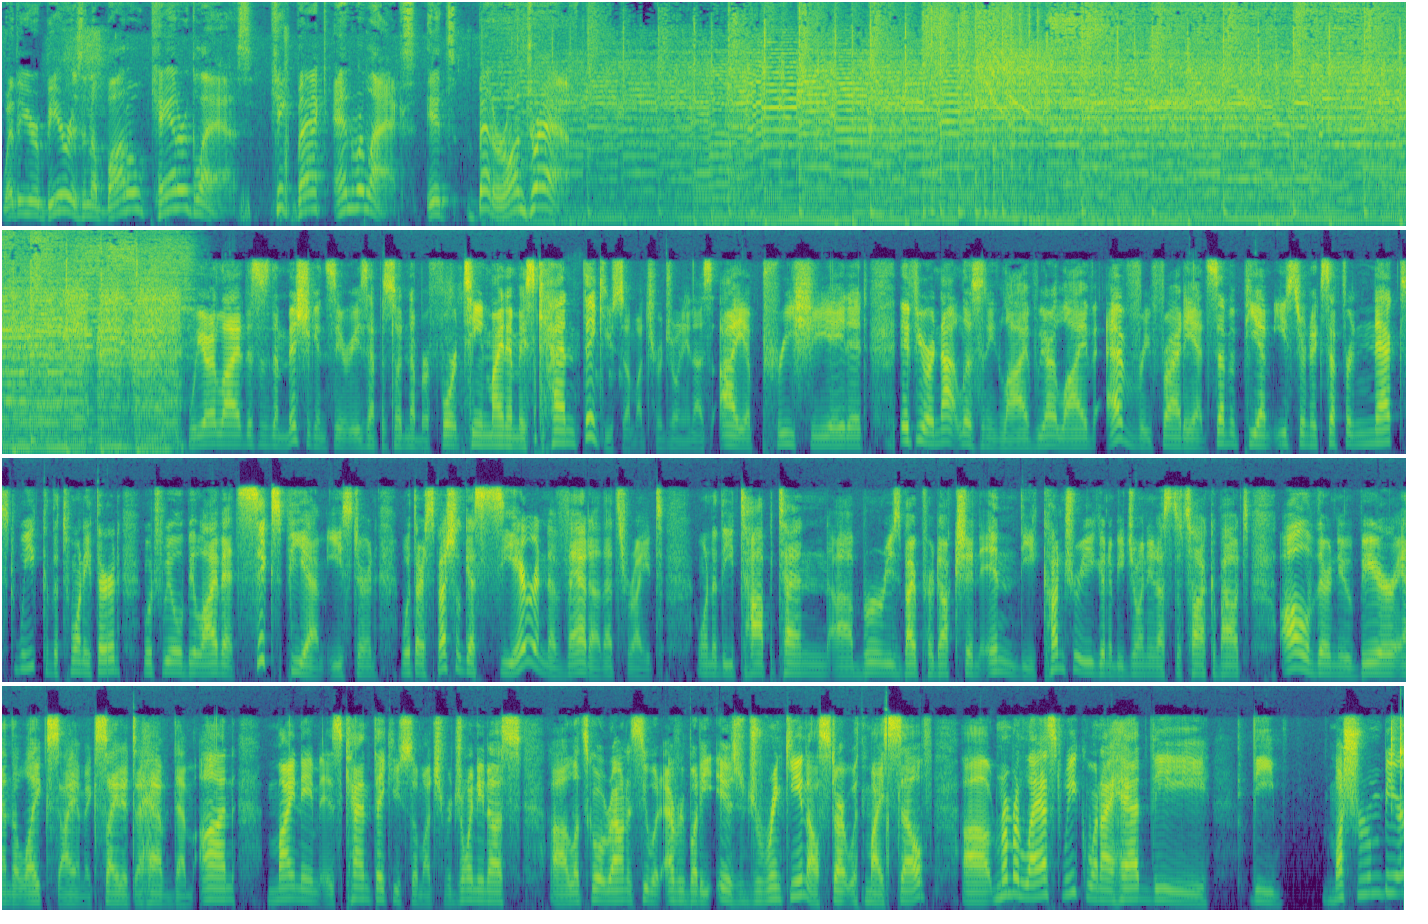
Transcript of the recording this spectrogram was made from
Whether your beer is in a bottle, can, or glass, kick back and relax. It's better on draft. We are live. This is the Michigan series, episode number 14. My name is Ken. Thank you so much for joining us. I appreciate it. If you are not listening live, we are live every Friday at 7 p.m. Eastern, except for next week, the 23rd, which we will be live at 6 p.m. Eastern with our special guest, Sierra Nevada. That's right. One of the top 10 uh, breweries by production in the country. Going to be joining us to talk about all of their new beer and the likes. I am excited to have them on. My name is Ken thank you so much for joining us. Uh, let's go around and see what everybody is drinking. I'll start with myself. Uh, remember last week when I had the the mushroom beer?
